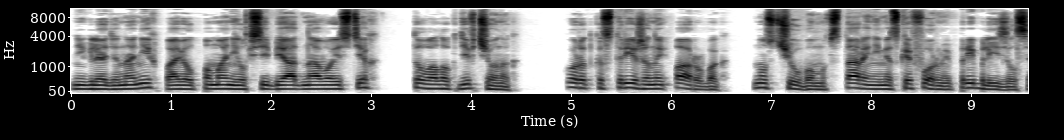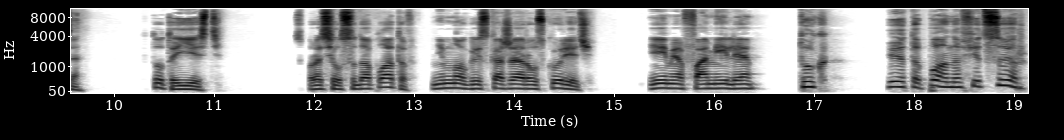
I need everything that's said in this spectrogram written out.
Не глядя на них, Павел поманил к себе одного из тех, кто волок девчонок. Коротко стриженный парубок, но с чубом, в старой немецкой форме, приблизился. «Кто-то есть?» — спросил Судоплатов, немного искажая русскую речь. Имя, фамилия?» «Так это пан офицер»,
